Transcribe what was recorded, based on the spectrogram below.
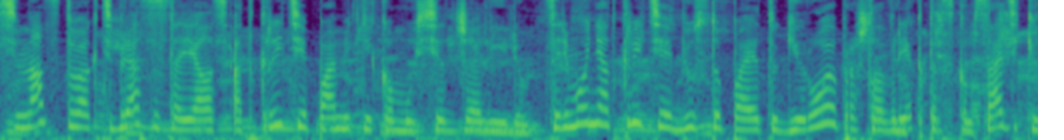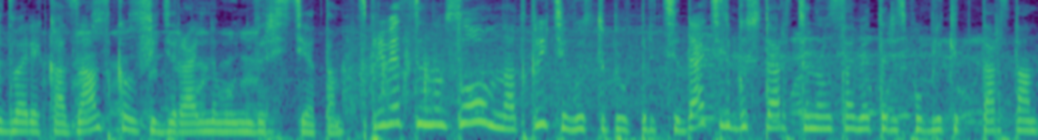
18 октября состоялось открытие памятника Мусе Джалилю. Церемония открытия бюста поэту-героя прошла в ректорском садике в дворе Казанского федерального университета. С приветственным словом на открытии выступил председатель Государственного совета Республики Татарстан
